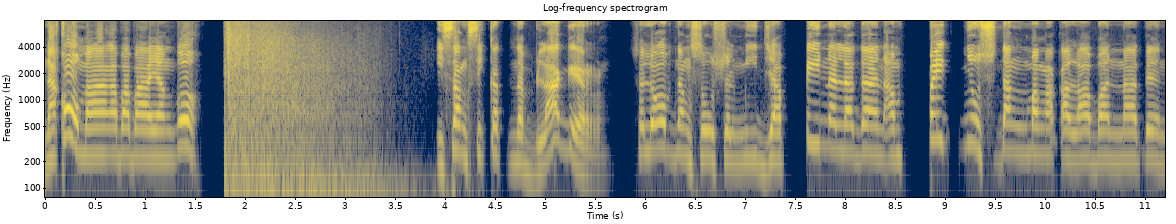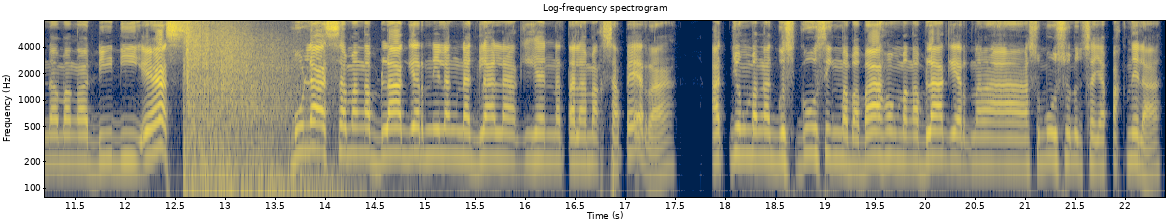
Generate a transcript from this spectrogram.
Nako mga kababayan ko, isang sikat na vlogger sa loob ng social media pinalagan ang fake news ng mga kalaban natin na mga DDS. Mula sa mga vlogger nilang naglalakihan na talamak sa pera at yung mga gusgusing mababahong mga vlogger na sumusunod sa yapak nila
